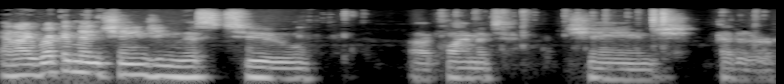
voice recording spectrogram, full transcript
And I recommend changing this to uh, Climate Change Editor.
